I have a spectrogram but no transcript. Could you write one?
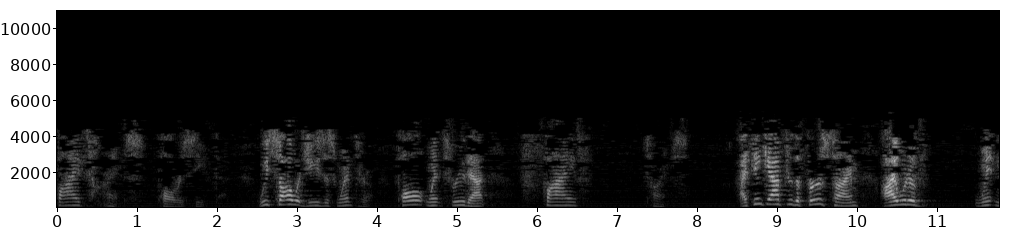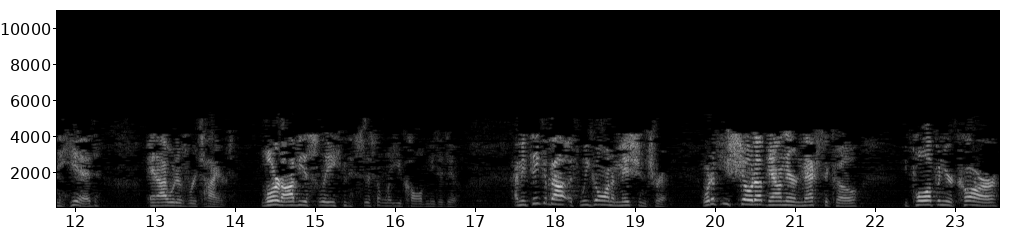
five times Paul received that. We saw what Jesus went through. Paul went through that five times. I think after the first time, I would have went and hid and I would have retired. Lord, obviously, this isn't what you called me to do. I mean, think about if we go on a mission trip. What if you showed up down there in Mexico, you pull up in your car,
